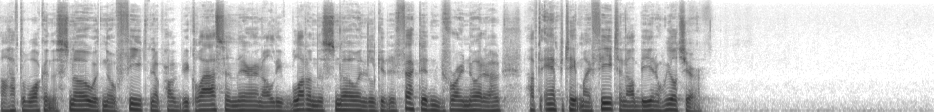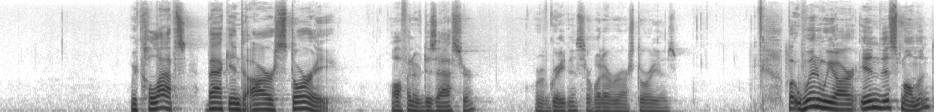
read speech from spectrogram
I'll have to walk in the snow with no feet, and there'll probably be glass in there, and I'll leave blood on the snow, and it'll get infected, and before I know it, I'll have to amputate my feet, and I'll be in a wheelchair. We collapse back into our story, often of disaster or of greatness or whatever our story is. But when we are in this moment,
